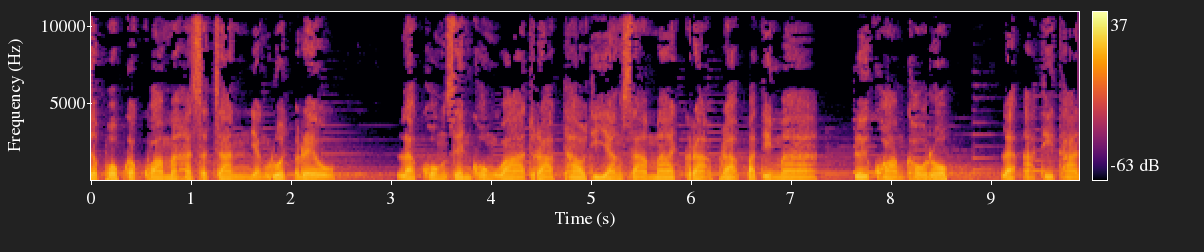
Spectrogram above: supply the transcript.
จะพบกับความมหัศจรรย์อย่างรวดเร็ว และคงเส้นคงวาตราบเท่าที่ยังสามารถกราบพระปฏิมาด้วยความเคารพ และอธิษฐาน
